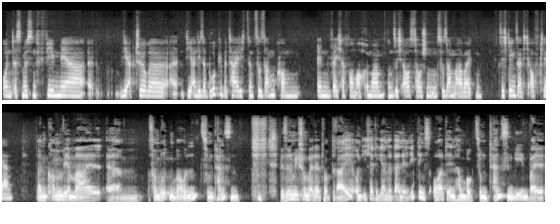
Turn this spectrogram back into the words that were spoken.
und es müssen viel mehr äh, die Akteure, äh, die an dieser Brücke beteiligt sind, zusammenkommen, in welcher Form auch immer, und sich austauschen und zusammenarbeiten, sich gegenseitig aufklären. Dann kommen wir mal ähm, vom Brückenbauen zum Tanzen. Wir sind nämlich schon bei der Top 3 und ich hätte gerne deine Lieblingsorte in Hamburg zum Tanzen gehen, weil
